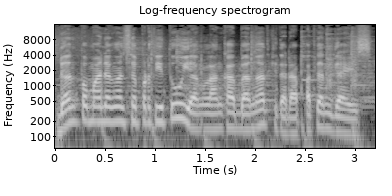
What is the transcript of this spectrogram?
Dan pemandangan seperti itu yang langka banget kita dapatkan guys.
